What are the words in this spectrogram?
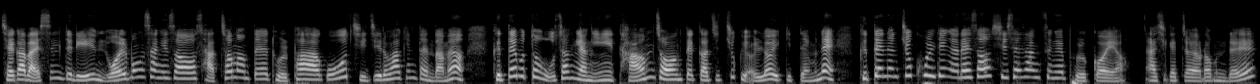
제가 말씀드린 월봉상에서 4,000 원대 돌파하고 지지를 확인된다면 그때부터 우상향이 다음 저항대까지 쭉 열려 있기 때문에 그때는 쭉 홀딩을 해서 시세 상승을 볼 거예요. 아시겠죠, 여러분들?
